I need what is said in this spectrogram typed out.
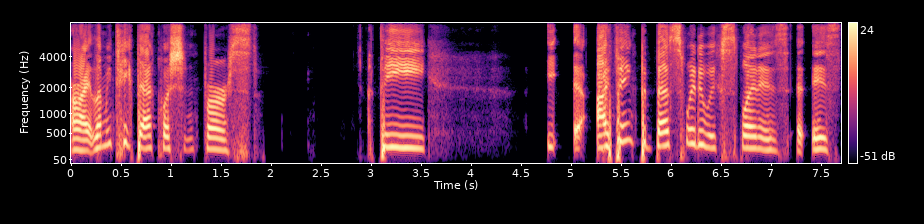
All right, let me take that question first. The I think the best way to explain is is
